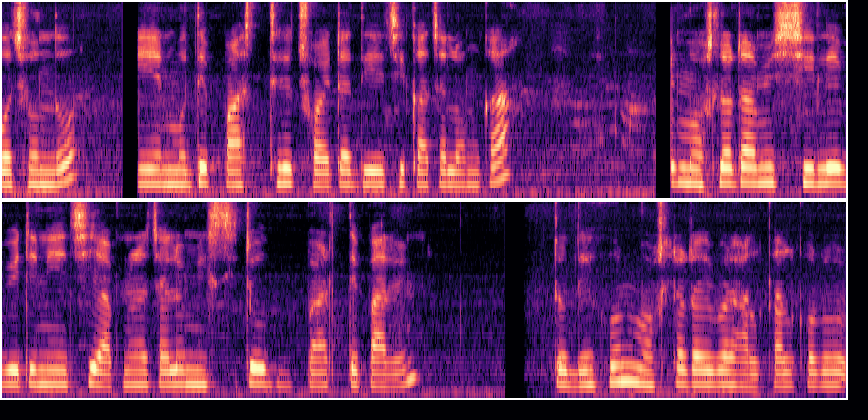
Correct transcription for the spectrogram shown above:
পছন্দ। এর মধ্যে পাঁচ থেকে ছয়টা দিয়েছি কাঁচা লঙ্কা। এই মশলাটা আমি শিলে বেটে নিয়েছি, আপনারা চাইলে মিক্সিতেও বাড়তে পারেন। তো দেখুন, মশলাটা এবার হালকা হালকা করে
